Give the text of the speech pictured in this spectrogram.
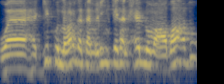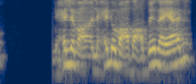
وهديكم النهارده تمرين كده نحله مع بعضه نحل مع نحله مع بعضنا يعني.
